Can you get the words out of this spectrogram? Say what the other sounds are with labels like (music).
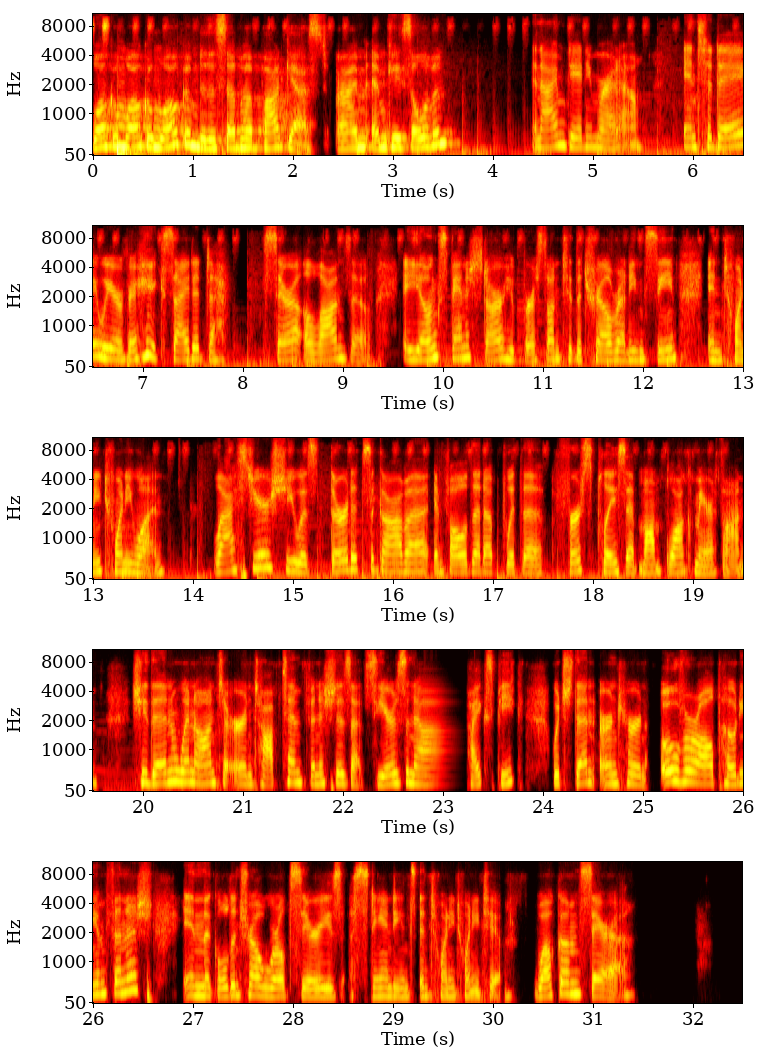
Welcome, welcome, welcome to the SubHub podcast. I'm EmKay Sullivan. And I'm Dani Moreno. And today we are very (laughs) excited to have Sara Alonso, a young Spanish star who burst onto the trail running scene in 2021. Last year, she was third at Zegama and followed that up with a first place at Mont Blanc Marathon. She then went on to earn top 10 finishes at Sierre-Zinal Pikes Peak, which then earned her an overall podium finish in the Golden Trail World Series standings in 2022. Welcome, Sara.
